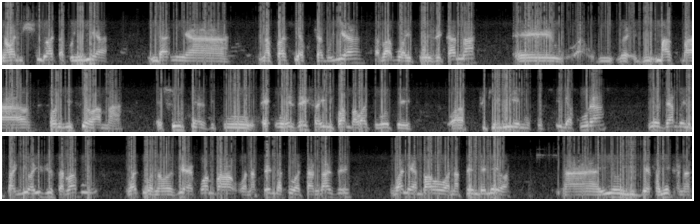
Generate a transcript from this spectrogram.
na walishindwa hata kuingia ndani ya nafasi ya kuchagulia, sababu haikuwezekana eh, makondisio ama eh, shurti hazikuwezeshwa ili kwamba watu wote wafikirie kupiga kura. Hiyo jambo ilipangiwa hivyo sababu watu wanawazia ya kwamba wanapenda tu watangaze wale ambao wanapendelewa, na hiyo ilijafanyika na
